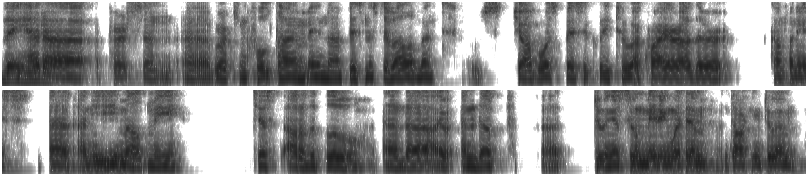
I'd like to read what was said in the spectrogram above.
They had a, person uh, working full time in business development whose job was basically to acquire other companies. Uh, and he emailed me just out of the blue. And uh, I ended up uh, doing a Zoom meeting with him and talking to him.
